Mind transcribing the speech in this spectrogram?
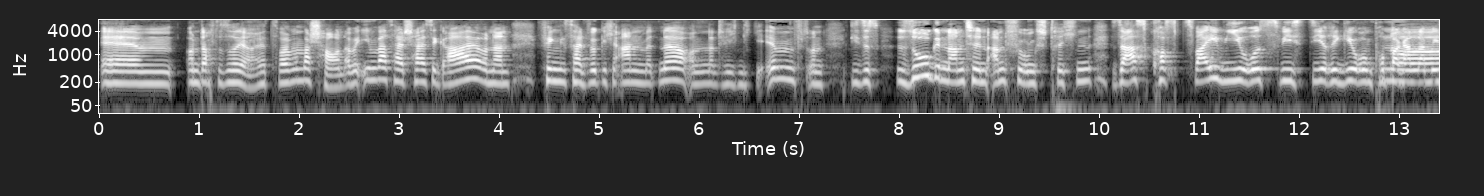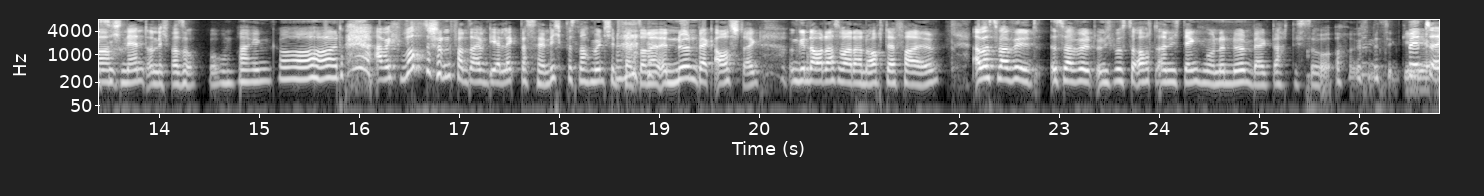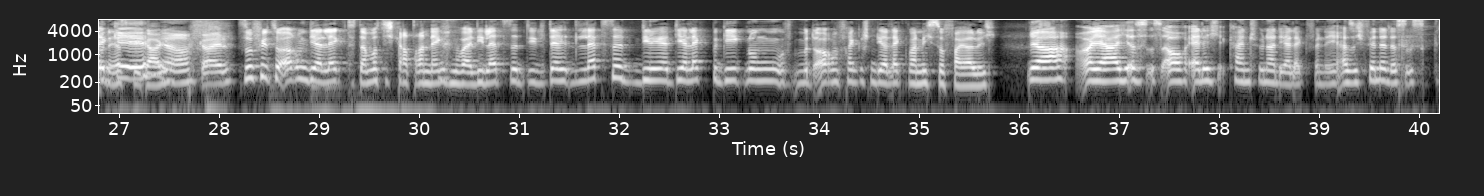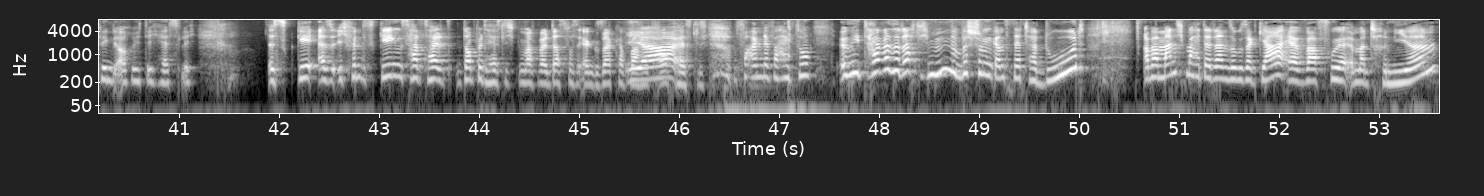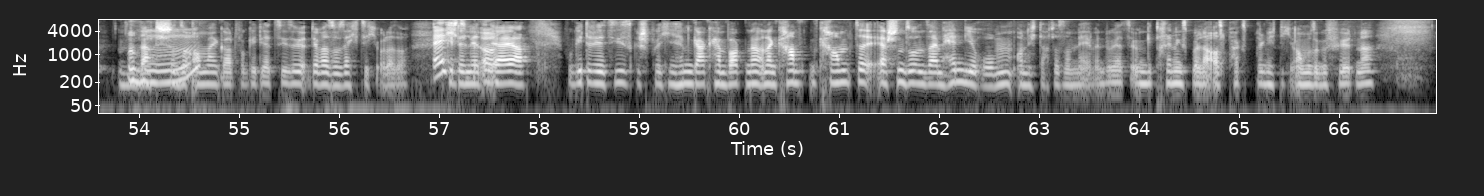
Ähm, und dachte so, ja, jetzt wollen wir mal schauen. Aber ihm war es halt scheißegal und dann fing es halt wirklich an mit, ne, und natürlich nicht geimpft und dieses sogenannte, in Anführungsstrichen, SARS-CoV-2-Virus, wie es die Regierung propagandamäßig nennt. Und ich war so, oh mein Gott. Aber ich wusste schon von seinem Dialekt, dass er nicht bis nach München fährt, sondern in Nürnberg aussteigt. Und genau das war dann auch der Fall. Aber es war wild, es war wild. Und ich musste auch an nicht denken. Und in Nürnberg dachte ich so, oh, bitte geh. Bitte und er ist geh. gegangen. Ja, geil. So viel zu eurem Dialekt. Da musste ich gerade dran denken, weil die letzte, die, der letzte Di Dialektbegegnung mit eurem fränkischen Dialekt war nicht so feierlich. Ja, oh ja, es ist auch ehrlich kein schöner Dialekt, finde ich. Also ich finde, das ist, klingt auch richtig hässlich. Es geht, also ich finde, das Gegens hat halt doppelt hässlich gemacht, weil das, was er gesagt hat, war Ja. halt auch hässlich. Und vor allem, der war halt so, irgendwie teilweise dachte ich, hm, du bist schon ein ganz netter Dude. Aber manchmal hat er dann so gesagt, ja, er war früher immer trainieren. Und dann dachte ich schon so, oh mein Gott, wo geht jetzt diese, der war so 60 oder so. Mhm. Echt? Geht denn jetzt, Oh. Ja, ja. Wo geht denn jetzt dieses Gespräch hier hin? Gar keinen Bock, ne? Und dann kram, kramte er schon so in seinem Handy rum. Und ich dachte so, nee, wenn du jetzt irgendwie Trainingsbilder auspackst, bringe ich dich um so gefühlt, ne?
